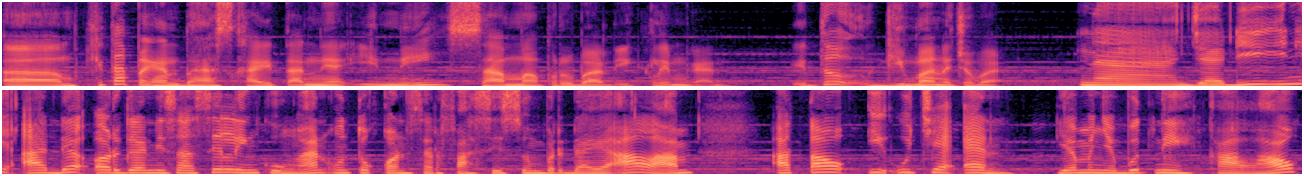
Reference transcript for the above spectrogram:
um, kita pengen bahas kaitannya ini sama perubahan iklim kan. Itu gimana coba? Nah, jadi ini ada organisasi lingkungan untuk konservasi sumber daya alam atau IUCN. Dia menyebut nih kalau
